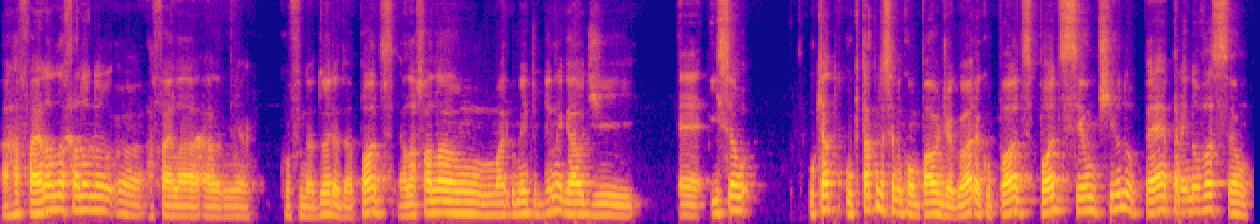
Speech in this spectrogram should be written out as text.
a, Rafaela, ela fala no, a Rafaela, a minha cofundadora da Pods, ela fala um, um argumento bem legal de é, isso é o que está acontecendo com o Compound agora, com o Pods, pode ser um tiro no pé para a inovação.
